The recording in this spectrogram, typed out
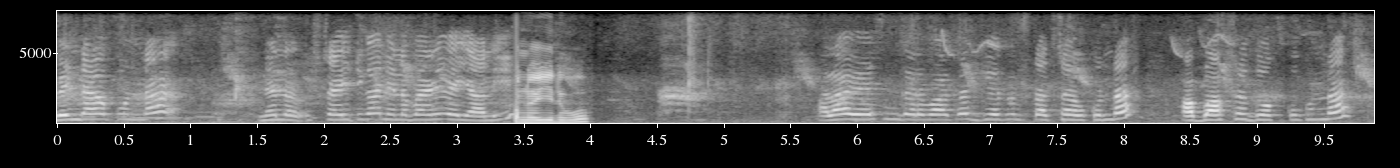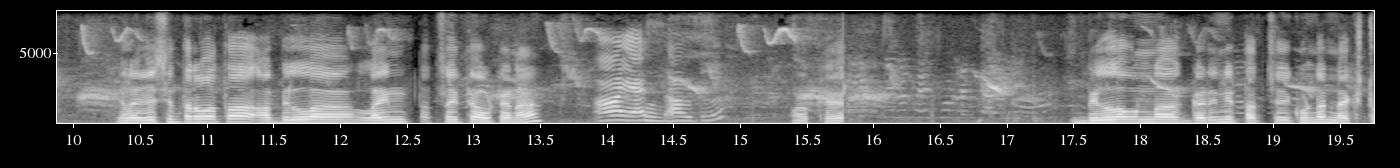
బెండ్ అవ్వకుండా నిల స్ట్రైట్గా నిలబడి వేయాలి. నువ్వు నువ్వు? అలా వేసిన తర్వాత గీతలు టచ్ అవ్వకుండా ఆ బాక్స్లో దూకోకుండా ఇలా వేసిన తర్వాత ఆ బిల్ల లైన్ టచ్ అయితే అవుటేనా? ఎస్ అవుట్. ఓకే. బిల్ల ఉన్న గడిని టచ్ చేయకుండా నెక్స్ట్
